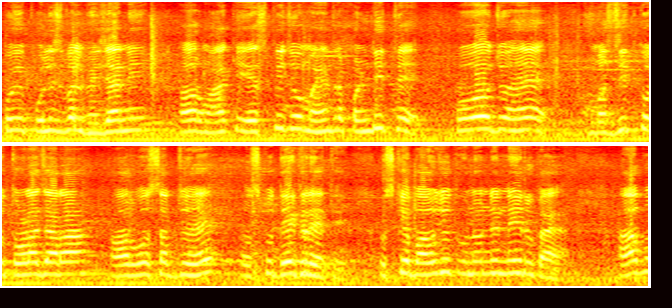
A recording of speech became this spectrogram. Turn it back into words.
कोई पुलिस बल भेजा नहीं, और वहाँ के एसपी जो महेंद्र पंडित थे, वो जो है मस्जिद को तोड़ा जा रहा और वो सब जो है उसको देख रहे थे। उसके बावजूद उन्होंने नहीं रुकाया। अब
